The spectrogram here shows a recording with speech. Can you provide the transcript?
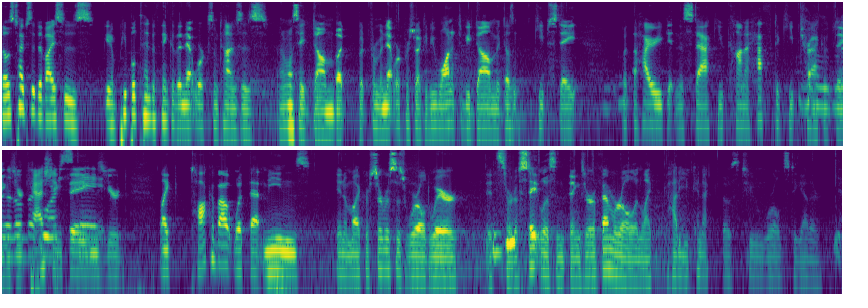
those types of devices, you know, people tend to think of the network sometimes as I don't want to say dumb, but but from a network perspective, you want it to be dumb. It doesn't keep state. But the higher you get in the stack, you kind of have to keep track of things. You're caching things. You're like talk about what that means in a microservices world where it's sort of mm-hmm. stateless and things are ephemeral, and like how do you connect those two worlds together? Yeah,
